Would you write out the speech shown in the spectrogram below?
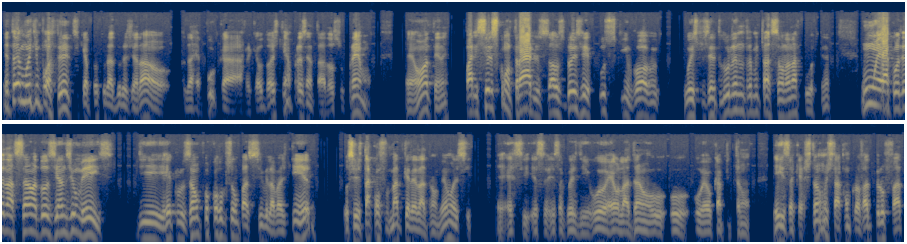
Então é muito importante que a Procuradora-Geral da República, Raquel Dodge, tenha apresentado ao Supremo é, ontem né, pareceres contrários aos dois recursos que envolvem o ex-presidente Lula na tramitação lá na Corte. Né? Um é a condenação a 12 anos e um mês de reclusão por corrupção passiva e lavagem de dinheiro, ou seja, está confirmado que ele é ladrão mesmo, esse, esse, essa, essa coisa de ou é o ladrão ou, ou, ou, é o capitão, eis a questão, está comprovado pelo fato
